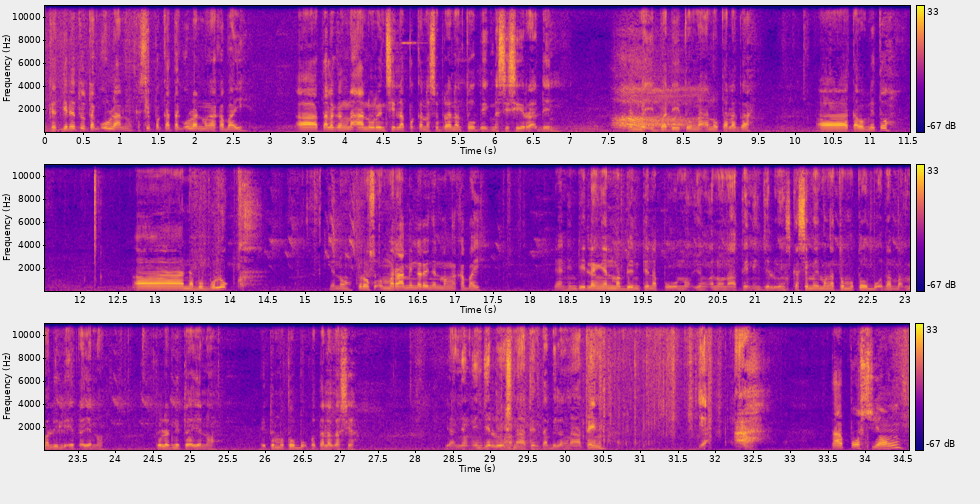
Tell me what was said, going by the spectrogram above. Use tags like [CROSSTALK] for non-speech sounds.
Kahit ganito tag-ulan. Kasi pagka tag-ulan mga kabay. Ah, talagang naano rin sila pagka nasobra ng tubig. Nasisira din. Yan, may iba dito na ano talaga. Ah, tawag nito. Ah, nabubulok. Yan oh. Pero so, marami na rin yan mga kabay. Yan, hindi lang yan mabente na puno yung ano natin, angel wings. Kasi may mga tumutubo na ma- maliliit. Ayan oh. Tulad nito, ayan oh. May tumutubo pa talaga siya. Yan yung angel wings natin. Tabi lang natin. Tapos yung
